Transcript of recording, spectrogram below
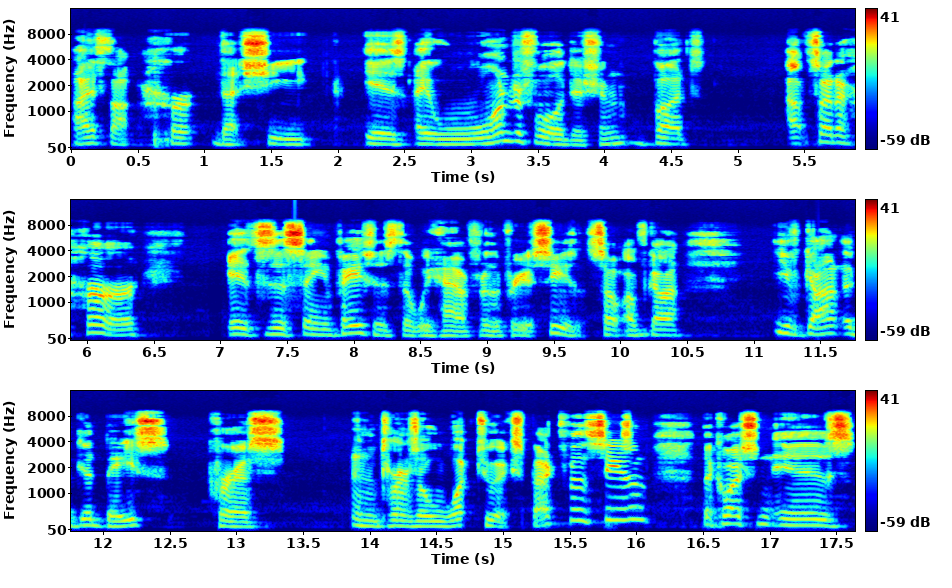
I thought her that she is a wonderful addition, but outside of her, it's the same faces that we have for the previous season. So I've got you've got a good base, Chris, in terms of what to expect for the season. The question is,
